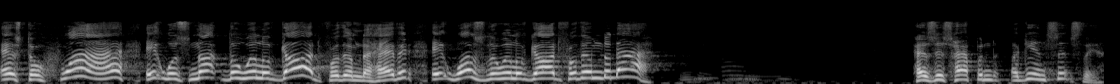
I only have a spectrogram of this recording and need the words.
as to why it was not the will of God for them to have it. It was the will of God for them to die. Has this happened again since then?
